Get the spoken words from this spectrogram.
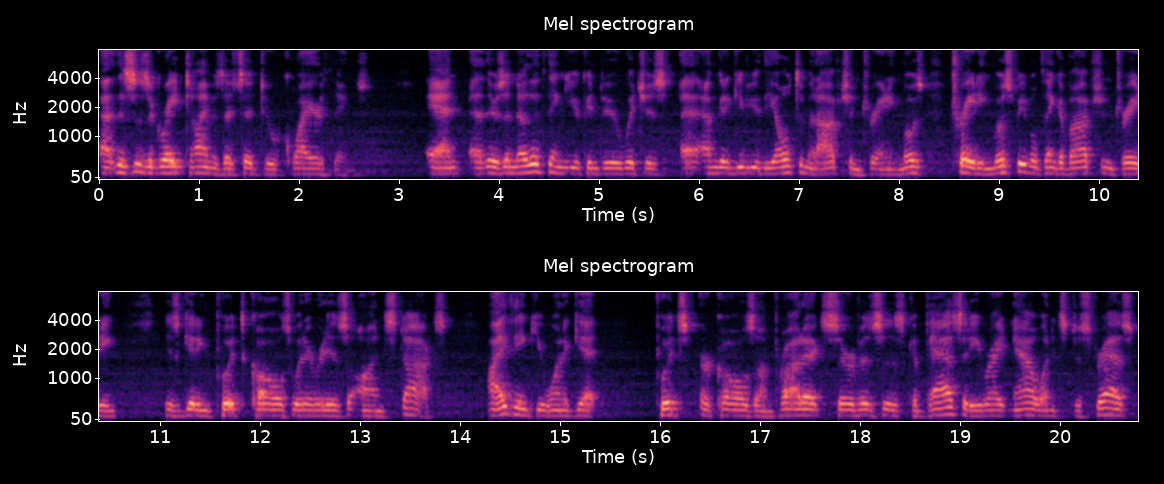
Uh, this is a great time, as I said, to acquire things. And uh, there's another thing you can do, which is uh, I'm going to give you the ultimate option trading. Most trading, most people think of option trading is getting put calls, whatever it is, on stocks. I think you want to get puts or calls on products, services, capacity right now when it's distressed,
